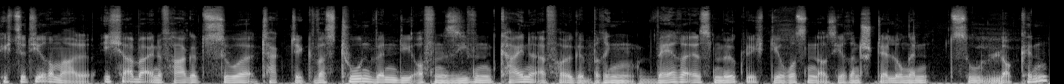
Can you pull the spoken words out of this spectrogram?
Ich zitiere mal, ich habe eine Frage zur Taktik. Was tun, wenn die Offensiven keine Erfolge bringen? Wäre es möglich, die Russen aus ihren Stellungen zu locken,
